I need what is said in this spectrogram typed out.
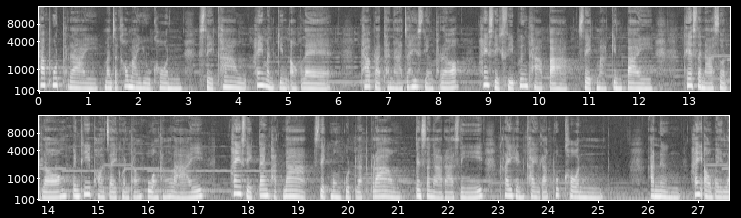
ถ้าพูดพรายมันจะเข้ามาอยู่คน เสกข้าวให้มันกินออกแล ถ้าปรารถนาจะให้เสียงเพราะ ให้เสกสีพึ่งทาปาก เสกหมากกินไป เทศนาสดร้องเป็นที่พอใจคนทั้งปวงทั้งหลาย ให้เสกแป้งผัดหน้า เสกมงกุฎรัดเกล้า เป็นสง่าราศี ใครเห็นใครรักทุกคน อันหนึ่ง ให้เอาใบล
